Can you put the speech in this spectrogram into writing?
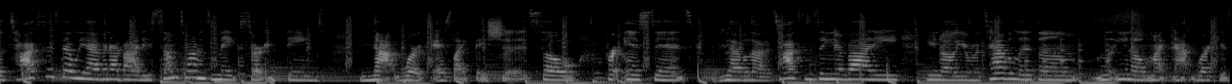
the toxins that we have in our body sometimes make certain things not work as like they should. So for instance, if you have a lot of toxins in your body, you know, your metabolism, you know, might not work as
